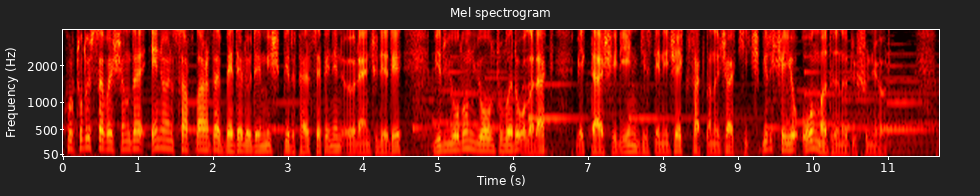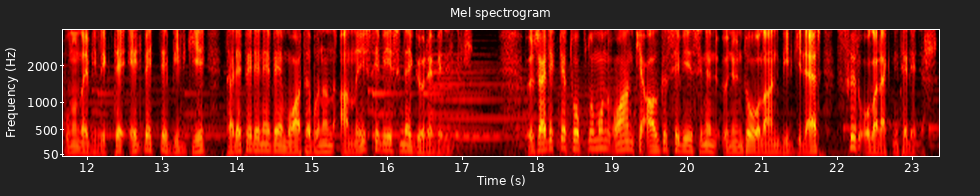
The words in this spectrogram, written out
Kurtuluş Savaşı'nda en ön saflarda bedel ödemiş bir felsefenin öğrencileri, bir yolun yolcuları olarak Bektaşiliğin gizlenecek, saklanacak hiçbir şeyi olmadığını düşünüyorum. Bununla birlikte elbette bilgi, talep edene ve muhatabının anlayış seviyesine göre verilir. Özellikle toplumun o anki algı seviyesinin önünde olan bilgiler sır olarak nitelenir.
